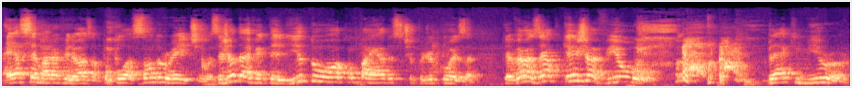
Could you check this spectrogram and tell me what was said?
essa é maravilhosa, a população do rating. Vocês já devem ter lido ou acompanhado esse tipo de coisa. Quer ver um exemplo? Quem já viu Black Mirror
